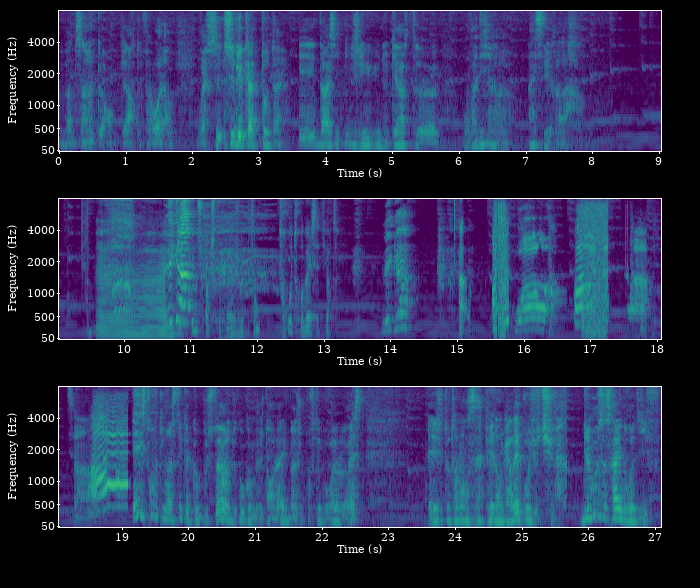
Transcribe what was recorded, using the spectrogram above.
25, 40 cartes, enfin voilà. Bref, c'est de l'éclat total. Et dans la peek, j'ai eu une carte, euh, on va dire, euh, assez rare. Euh, Les gars je crois que je peux pas jouer. Putain, trop trop belle cette carte. Les gars Wow Ah, putain. Et il se trouve qu'il me restait quelques boosters, et du coup, comme j'étais en live, bah, j'ai profité pour ouvrir le reste. Et j'ai totalement zappé d'en garder pour YouTube. Du coup, ce sera une rediff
